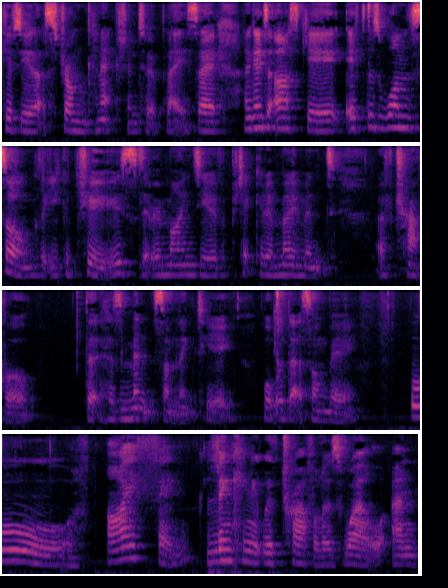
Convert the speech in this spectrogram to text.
gives you that strong connection to a place. So I'm going to ask you if there's one song that you could choose that reminds you of a particular moment of travel that has meant something to you. What would that song be? Ooh, I think linking it with travel as well and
